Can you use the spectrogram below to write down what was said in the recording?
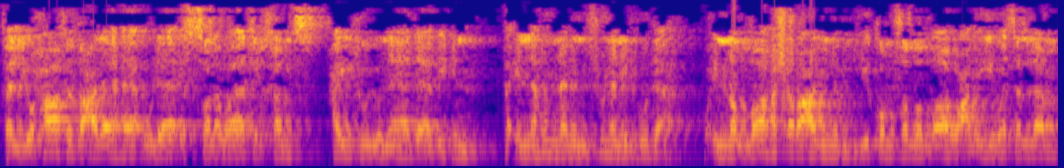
فليحافظ على هؤلاء الصلوات الخمس حيث ينادى بهن فإنهن من سنن الهدى. وإن الله شرع لنبيكم صلى الله عليه وسلم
